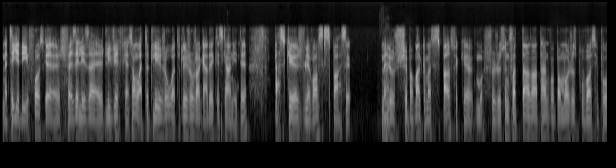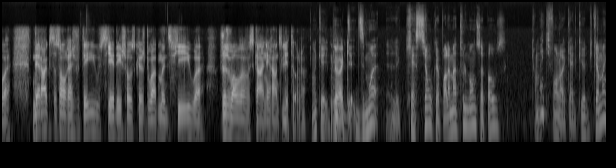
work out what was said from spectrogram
Mais tu sais, il y a des fois où je faisais les, les vérifications à tous les jours, à tous les jours, je regardais qu'est-ce qu'il en était parce que je voulais voir ce qui se passait. Mais là, je sais pas mal comment ça se passe. Fait que moi, je fais juste une fois de temps en temps, une fois par mois, juste pour voir si c'est pas euh, des erreurs qui se sont rajoutées ou s'il y a des choses que je dois modifier ou euh, juste voir ce qu'en est rendu l'état. OK. Dis-moi, la question que probablement tout le monde se pose, comment ils font leur calcul? Puis comment,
